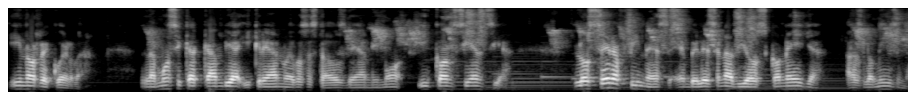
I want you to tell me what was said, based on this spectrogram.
y nos recuerda, la música cambia y crea nuevos estados de ánimo y conciencia. Los serafines embelecen a Dios con ella, haz lo mismo,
